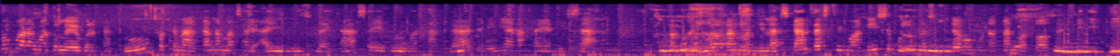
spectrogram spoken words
Assalamualaikum warahmatullahi wabarakatuh. Perkenalkan nama saya Ayuni Sulaika, saya ibu rumah tangga dan ini anak saya Nisa. Kami berdua akan menjelaskan testimoni sebelum dan sudah menggunakan botol Infinity.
